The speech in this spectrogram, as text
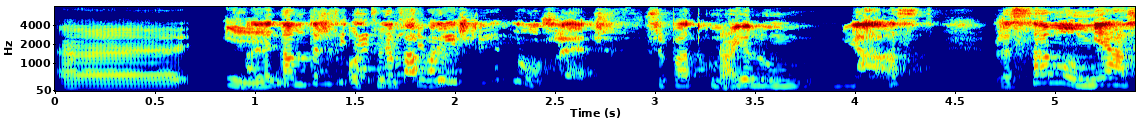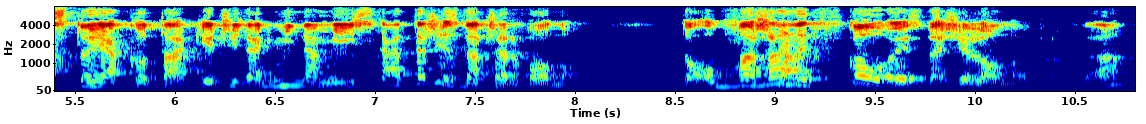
E, I Ale tam też widać na mapach jeszcze jedną rzecz w przypadku tak. wielu miast, że samo miasto jako takie, czyli tak gmina miejska, też jest na czerwono. To obważane tak. w koło jest na zielono, prawda?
